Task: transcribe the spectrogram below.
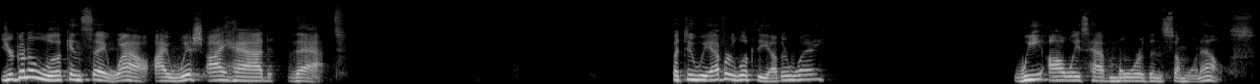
you're going to look and say, wow, I wish I had that. But do we ever look the other way? We always have more than someone else.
